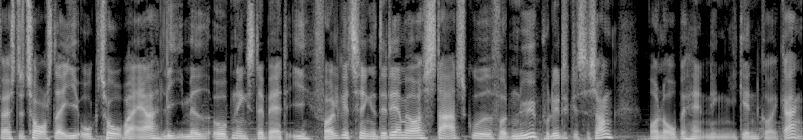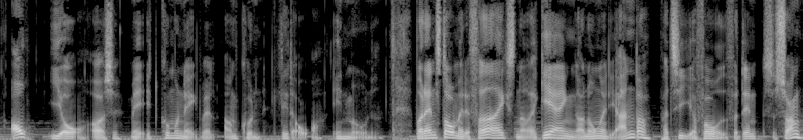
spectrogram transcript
Første torsdag i oktober er lige med åbningsdebat i Folketinget. Det er dermed også startskuddet for den nye politiske sæson, hvor lovbehandlingen igen går i gang, og i år også med et kommunalvalg om kun lidt over en måned. Hvordan står Mette Frederiksen og regeringen og nogle af de andre partier forud for den sæson?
